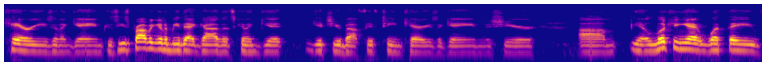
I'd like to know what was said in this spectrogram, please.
carries in a game because he's probably going to be that guy that's going to get get you about 15 carries a game this year. Um, you know, looking at what they've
